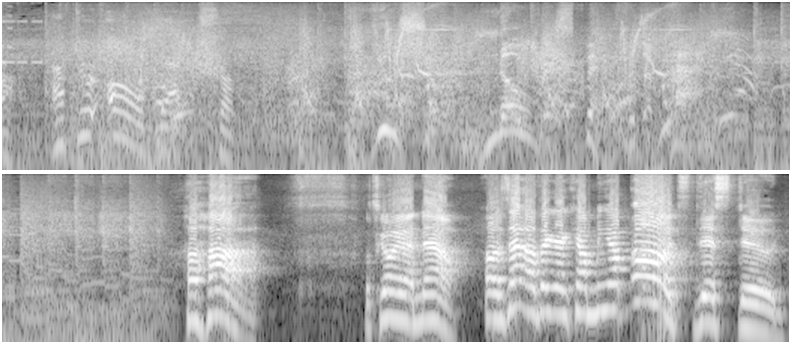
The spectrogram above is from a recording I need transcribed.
up after all that trouble. You show no respect for the past. Haha. What's going on now? Oh, is that other guy coming up? Oh, it's this dude.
